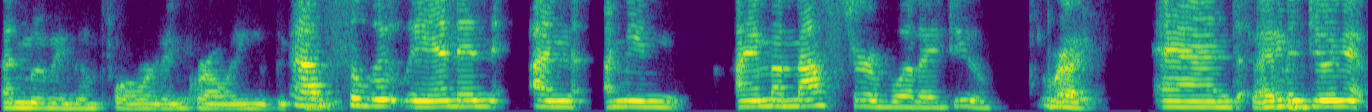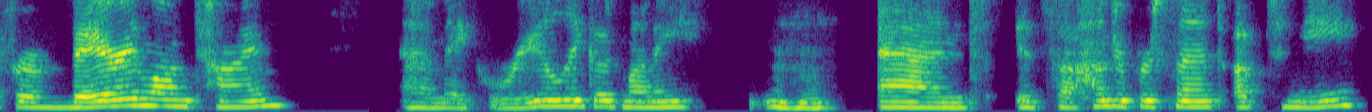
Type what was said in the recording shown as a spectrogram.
and moving them forward and growing and. Absolutely. And and and I mean, I'm a master of what I do. Right. And Same. I've been doing it for a very long time and I make really good money. Mhm. And it's a hundred percent up to me.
